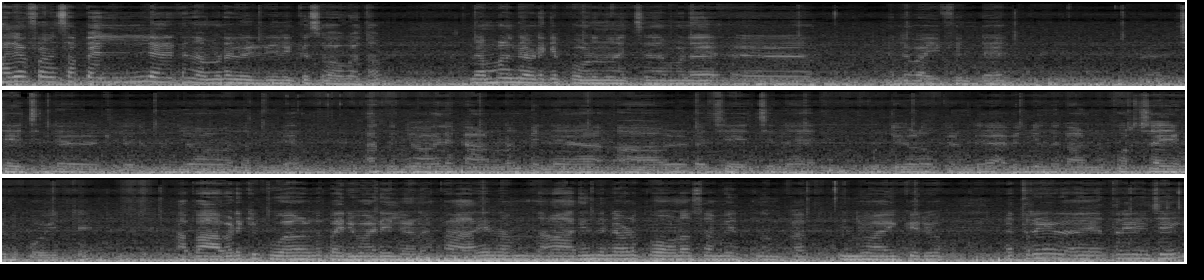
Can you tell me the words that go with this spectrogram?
ഹലോ ഫ്രണ്ട്സ് അപ്പോൾ എല്ലാവർക്കും നമ്മുടെ വീട്ടിലേക്ക് സ്വാഗതം. നമ്മൾ ഇന്ന് എവിടേക്ക് പോകണമെന്ന് വെച്ചാൽ നമ്മുടെ എന്റെ വൈഫിന്റെ ചേച്ചിന്റെ വീട്ടിലൊരു കുഞ്ഞുമാവ് വന്നിട്ടുണ്ട്. ആ കുഞ്ഞുമാവിനെ കാണണം. പിന്നെ അവരുടെ ചേച്ചിനെ കുട്ടികളൊക്കെ ഉണ്ട്. അവരിനെ ഒന്ന് കാണണം. കുറച്ചായി അങ്ങോട്ട് പോയിട്ട്. അപ്പോൾ അവിടേക്ക് പോകാനുള്ള പരിപാടിയിലാണ്. അപ്പോൾ ആദ്യം ആദ്യം തന്നെ അവിടെ പോണ സമയത്ത് നമുക്ക് ആ കുഞ്ഞുമാവിക്കൊരു എത്ര എത്ര ഏജായി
